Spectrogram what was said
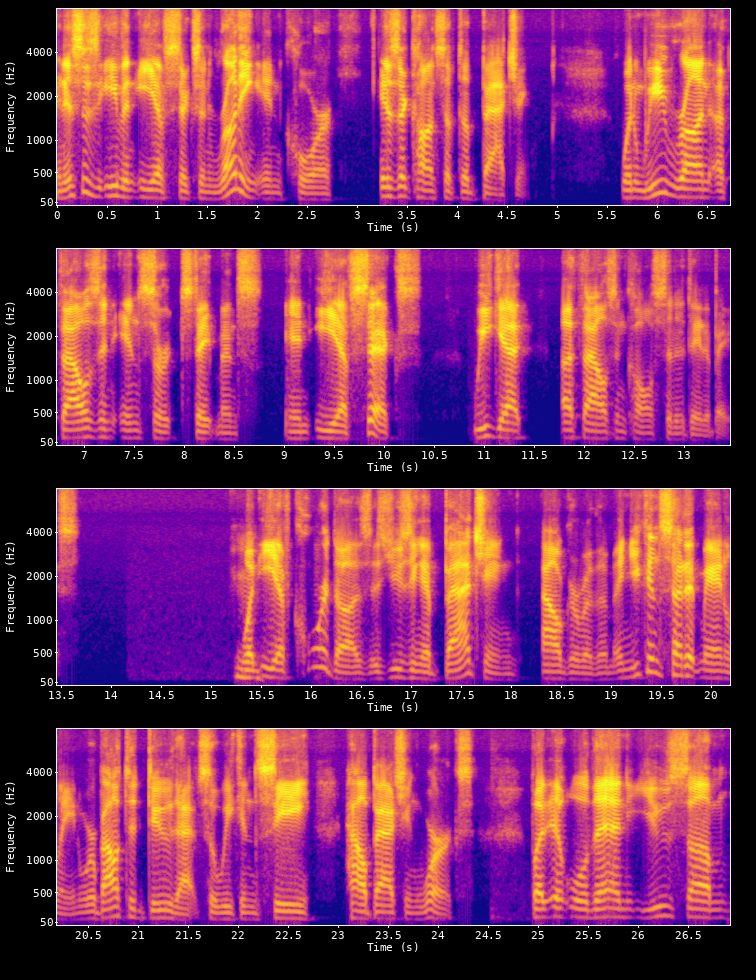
and this is even EF6 and running in Core, is the concept of batching. When we run a thousand insert statements in EF6, we get a thousand calls to the database. Hmm. What EF Core does is using a batching algorithm, and you can set it manually, and we're about to do that so we can see how batching works. But it will then use some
